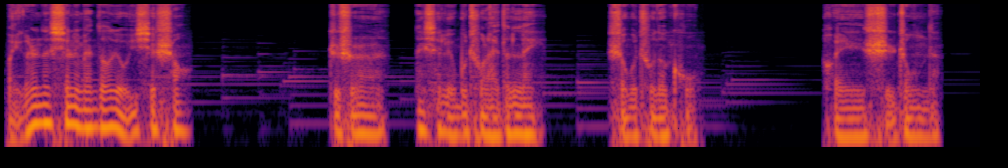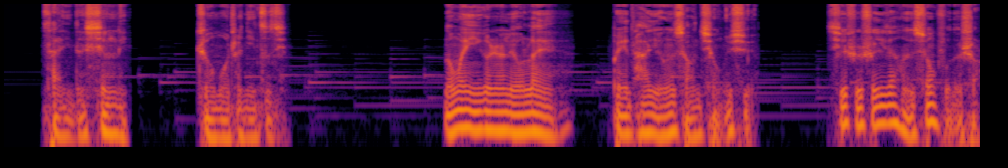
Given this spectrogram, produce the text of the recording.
每个人的心里面都有一些伤，只是那些流不出来的泪，说不出的苦，会始终的在你的心里折磨着你自己。能为一个人流泪，被他影响情绪，其实是一件很幸福的事儿。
